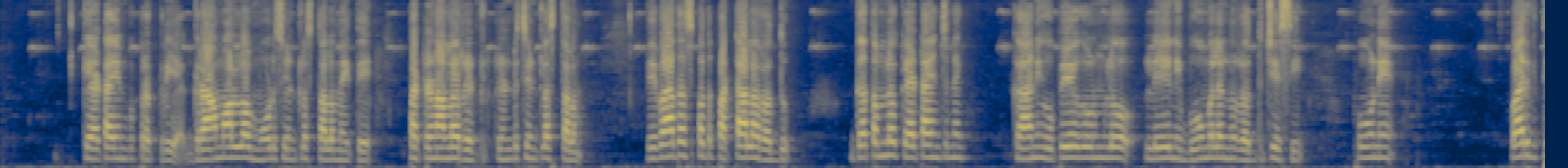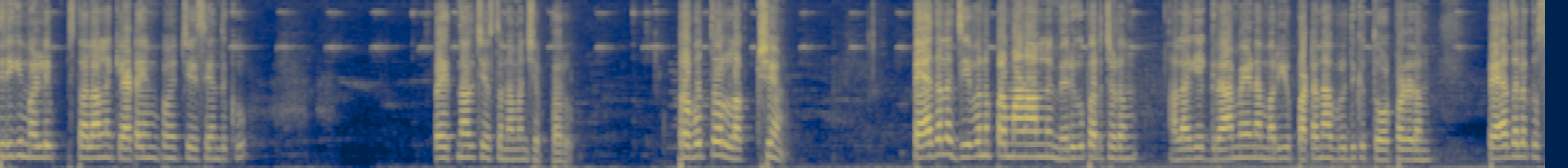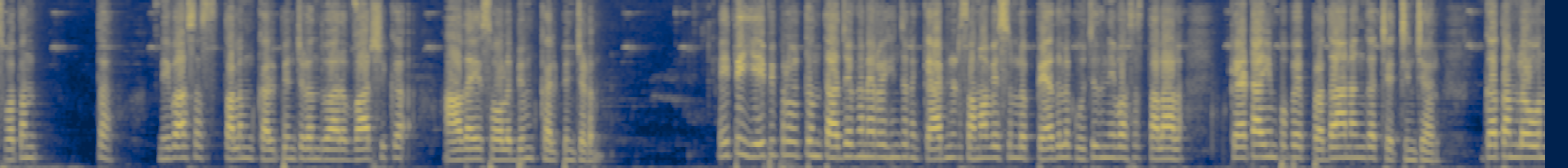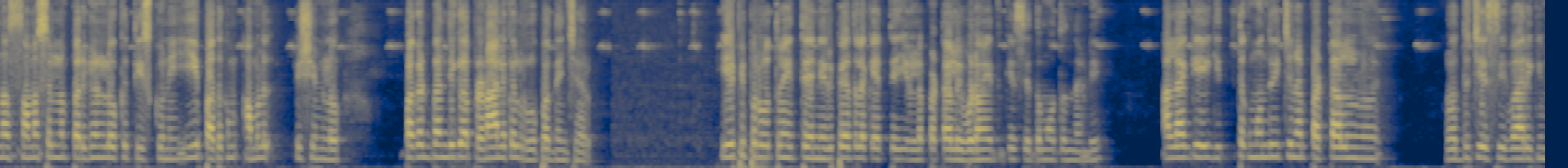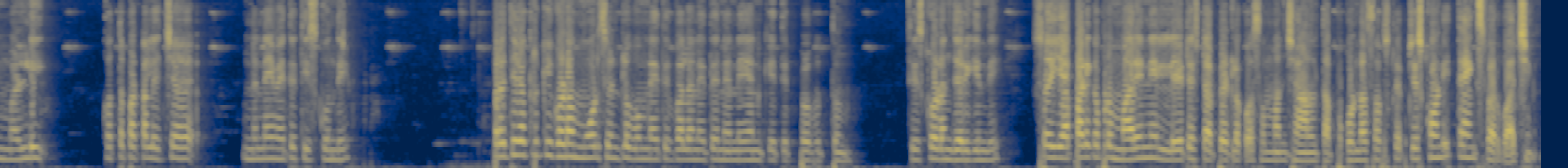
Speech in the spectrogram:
కేటాయింపు ప్రక్రియ. గ్రామాల్లో మూడు సెంట్ల స్థలం అయితే పట్టణాల్లో రెండు రెండు సెంట్ల స్థలం. వివాదాస్పద పట్టాల రద్దు. గతంలో కేటాయించిన కానీ ఉపయోగంలో లేని భూములను రద్దు చేసి పూణే వారికి తిరిగి మళ్ళీ స్థలాలను కేటాయింపు చేసేందుకు ప్రయత్నాలు చేస్తున్నామని చెప్పారు. ప్రభుత్వ లక్ష్యం పేదల జీవన ప్రమాణాలను మెరుగుపరచడం అలాగే గ్రామీణ మరియు పట్టణాభివృద్ధికి తోడ్పడడం పేదలకు స్వతంత్ర నివాస స్థలం కల్పించడం ద్వారా వార్షిక ఆదాయ సౌలభ్యం కల్పించడం. అయితే ఏపీ ప్రభుత్వం తాజాగా నిర్వహించిన కేబినెట్ సమావేశంలో పేదలకు ఉచిత నివాస స్థలాల కేటాయింపుపై ప్రధానంగా చర్చించారు. గతంలో ఉన్న సమస్యలను పరిగణలోకి తీసుకుని ఈ పథకం అమలు విషయంలో పకడ్బందీగా ప్రణాళికలు రూపొందించారు. ఏపీ ప్రభుత్వం అయితే నిరుపేదలకైతే ఇళ్ళ పట్టాలు ఇవ్వడం అయితే సిద్ధమవుతుందండి. అలాగే ఇంతకుముందు ఇచ్చిన పట్టాలను రద్దు చేసి వారికి మళ్ళీ కొత్త పట్టాలు ఇచ్చే నిర్ణయం అయితే తీసుకుంది. ప్రతి ఒక్కరికి కూడా మూడు సెంట్ల భూమిని అయితే ఇవ్వాలని అయితే నిర్ణయానికి అయితే ప్రభుత్వం తీసుకోవడం జరిగింది. సో ఎప్పటికప్పుడు మరిన్ని లేటెస్ట్ అప్డేట్ల కోసం మన ఛానల్ తప్పకుండా సబ్స్క్రైబ్ చేసుకోండి. Thanks for watching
